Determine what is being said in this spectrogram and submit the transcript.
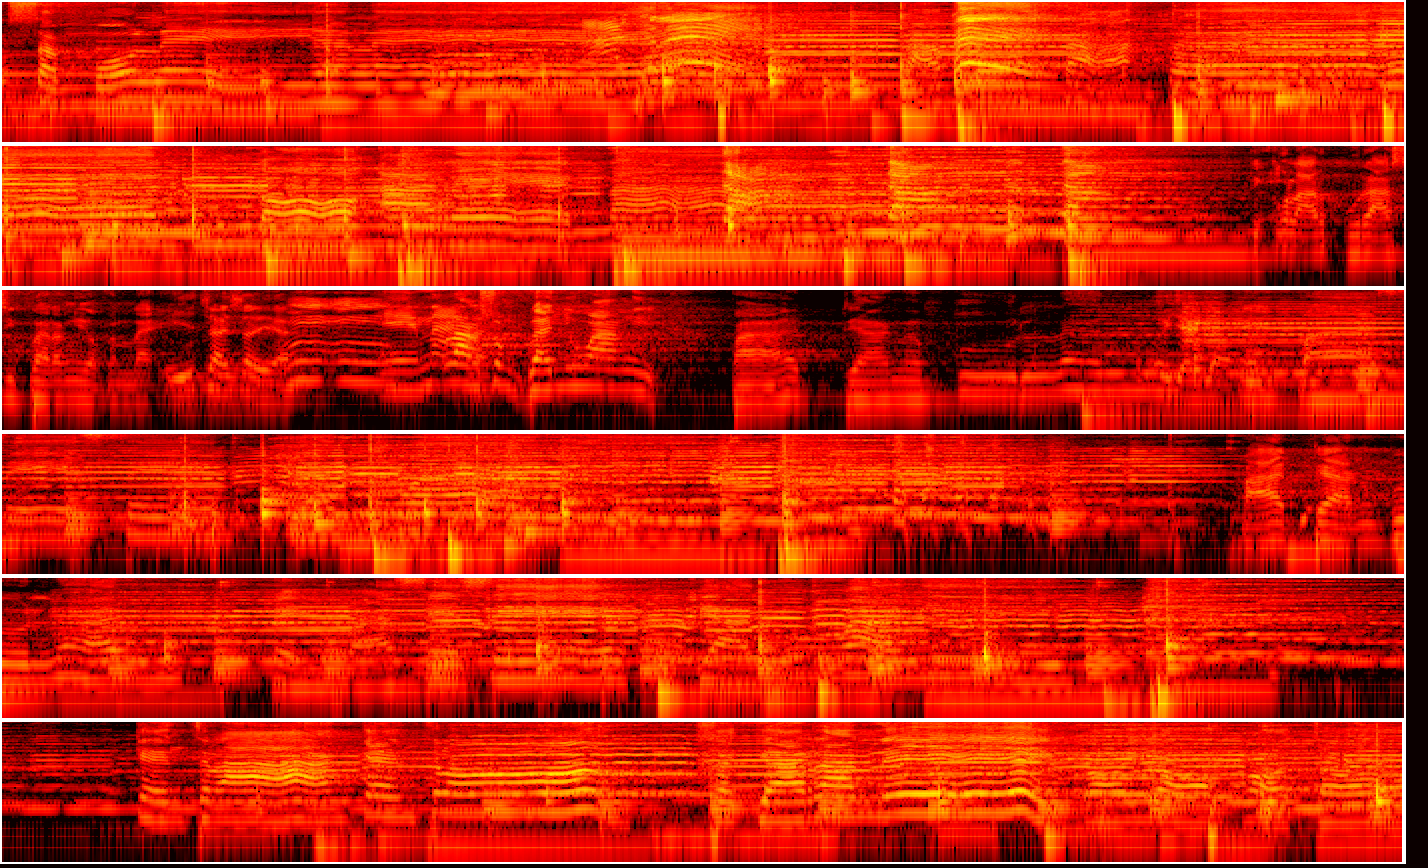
semole dikolaborasi bareng ya kena Iya, iso ya enak langsung Banyuwangi. Padang bulan oh iya iya. Banyuwangi padang bulan ing pasisir Banyuwangi. Kenclang kenclong segarane kaya kaca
